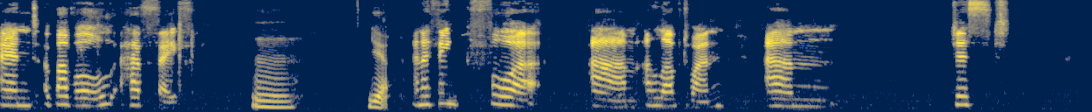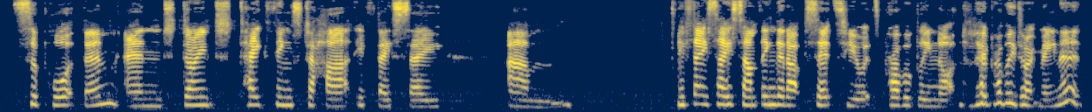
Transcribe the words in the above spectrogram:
and above all, have faith. Mm. Yeah. And I think for um, a loved one, um, just support them and don't take things to heart if they say um, if they say something that upsets you it's probably not they probably don't mean it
